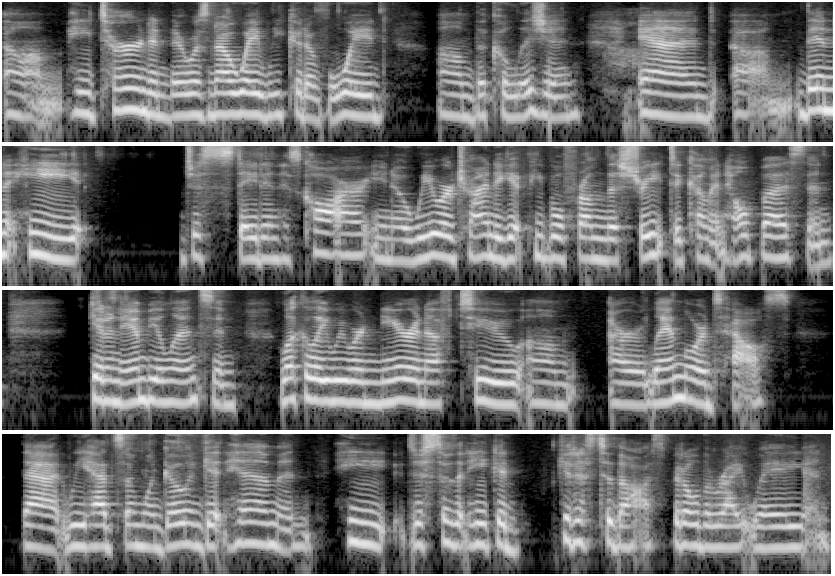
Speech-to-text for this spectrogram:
um, he turned, and there was no way we could avoid um, the collision. And um, then he just stayed in his car. You know, we were trying to get people from the street to come and help us and get an ambulance. And luckily, we were near enough to um, our landlord's house that we had someone go and get him, and he just so that he could get us to the hospital the right way. And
